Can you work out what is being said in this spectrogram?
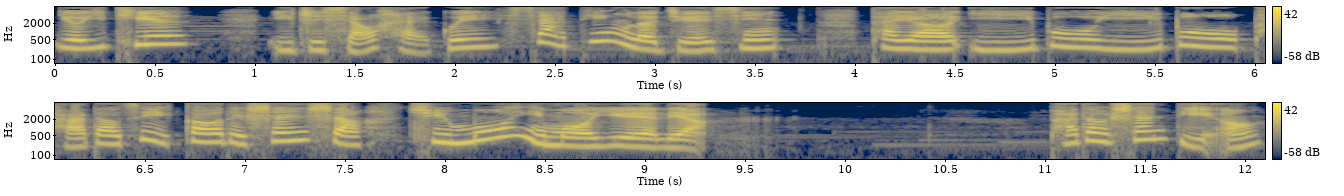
有一天，一只小海龟下定了决心，它要一步一步爬到最高的山上去摸一摸月亮。爬到山顶，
